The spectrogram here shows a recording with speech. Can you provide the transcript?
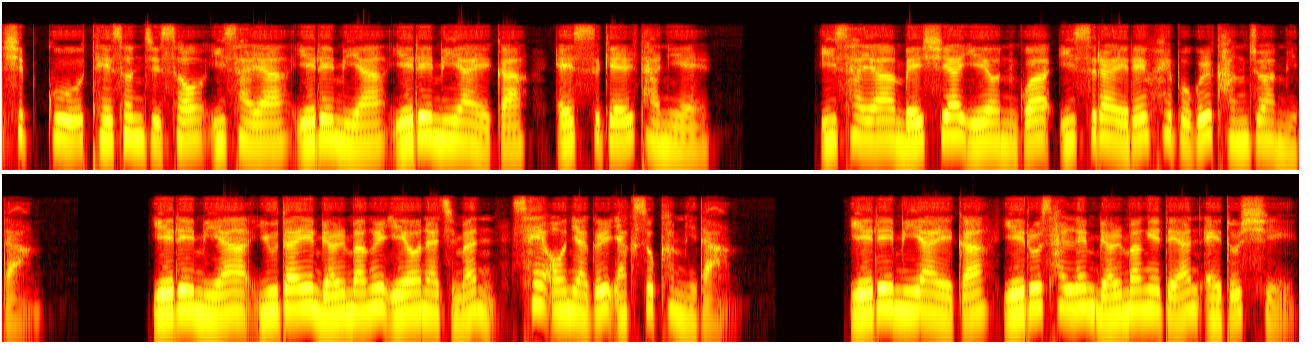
19 대선지서 이사야, 예레미야, 예레미야에가, 에스겔, 다니엘. 이사야 메시아 예언과 이스라엘의 회복을 강조합니다. 예레미야 유다의 멸망을 예언하지만 새 언약을 약속합니다. 예레미야에가 예루살렘 멸망에 대한 애도시.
